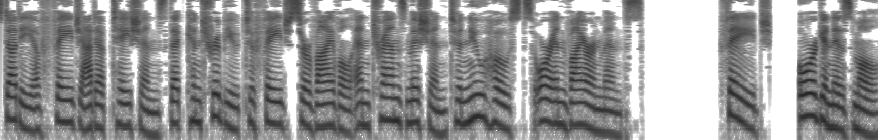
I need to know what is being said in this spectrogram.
study of phage adaptations that contribute to phage survival and transmission to new hosts or environments. Phage organismal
